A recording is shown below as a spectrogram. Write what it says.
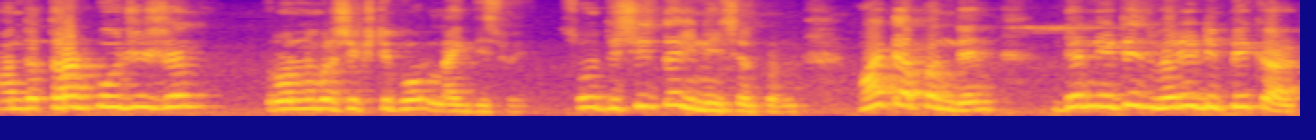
on the third position roll number 64 like this way. So this is the initial problem. What happened then? Then it is very difficult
